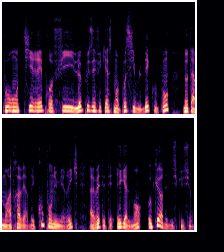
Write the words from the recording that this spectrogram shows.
pourront tirer profit le plus efficacement possible des coupons, notamment à travers des coupons numériques, avait été également au cœur des discussions.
